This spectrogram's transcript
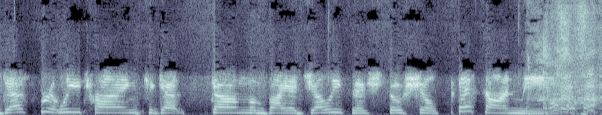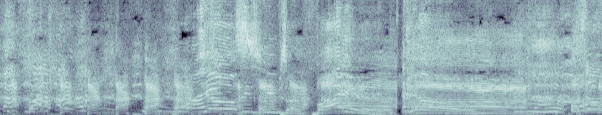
"Desperately trying to get stung by a jellyfish, so she'll piss on me." Yo, these memes are fire. Yo. So,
